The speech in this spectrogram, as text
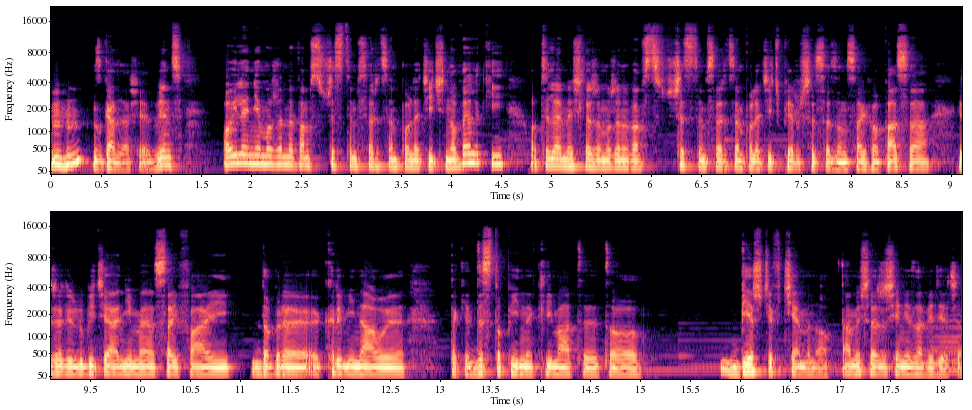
Mhm, zgadza się, więc o ile nie możemy wam z czystym sercem polecić nowelki, o tyle myślę, że możemy wam z czystym sercem polecić pierwszy sezon Psychopassa. Jeżeli lubicie anime, sci-fi, dobre kryminały, takie dystopijne klimaty, to bierzcie w ciemno, a myślę, że się nie zawiedziecie.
